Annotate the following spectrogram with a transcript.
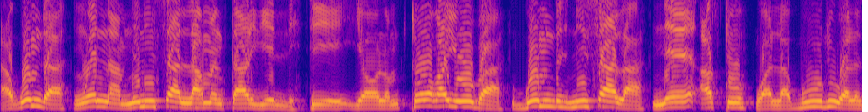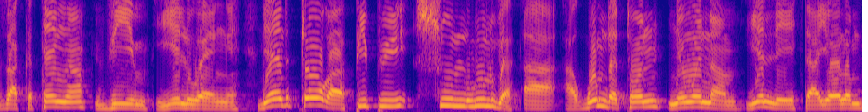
a gomda wẽnnaam ne ninsaal lagm n tar yelle tɩ yaoolem tõoga yooba gomd ne a to walla buud walla zak tẽngã vɩɩm tõoga pipi sul a a gomda tõnd ne wẽnnaam yelle t'a yaoolem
